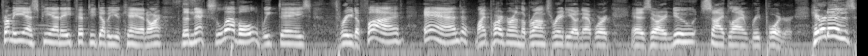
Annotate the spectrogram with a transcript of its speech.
from ESPN 850 WKNR. The next level, weekdays 3 to 5, and my partner on the Browns Radio Network as our new sideline reporter. Here it is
